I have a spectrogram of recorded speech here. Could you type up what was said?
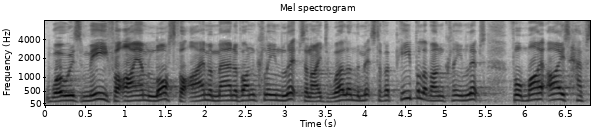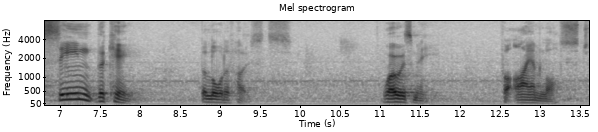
Woe is me, for I am lost, for I am a man of unclean lips, and I dwell in the midst of a people of unclean lips, for my eyes have seen the King, the Lord of hosts. Woe is me, for I am lost.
